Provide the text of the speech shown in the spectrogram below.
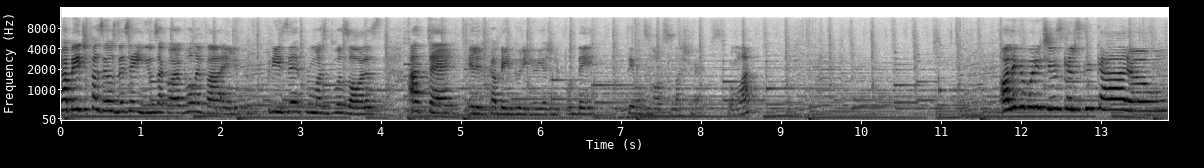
Acabei de fazer os desenhinhos, agora vou levar ele pro freezer por umas duas horas até ele ficar bem durinho e a gente poder ter os nossos marshmallows. Vamos lá? Olha que bonitinhos que eles ficaram!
